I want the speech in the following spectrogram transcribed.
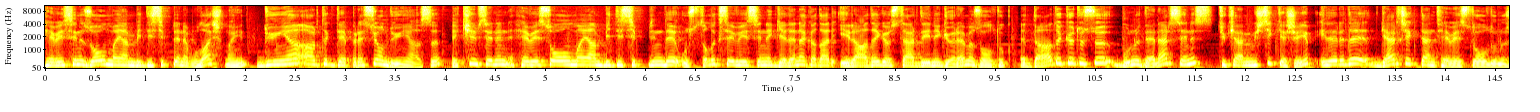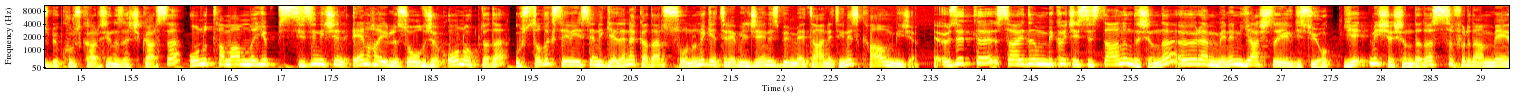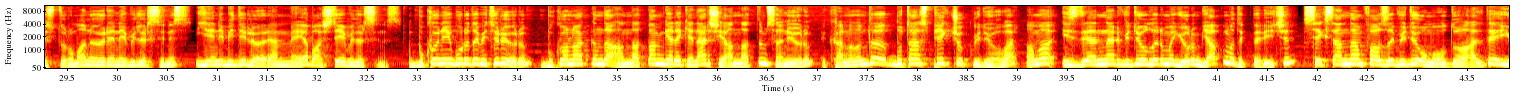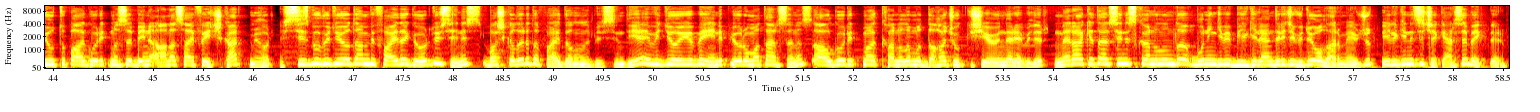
hevesiniz olmayan bir disipline bulaşmayın. Dünya artık depresyon dünyası. E kimsenin hevesi olmayan bir disiplinde ustalık seviyesine gelene kadar irade gösterdiğini göremez olduk. E daha da kötüsü bunu denerseniz tükenmişlik yaşayıp ileride gerçekten hevesli olduğunuz bir kurs karşınıza çıkarsa onu tamamlayıp sizin için en hayırlısı olacak o noktada ustalık seviyesine gelene kadar sonunu getirebileceğiniz bir metanetiniz kalmayacak. E özetle saydığım birkaç istisnanın dışında öğrenmenin yaşla ilgisi yok. 70 yaşında da sıfırdan enstrüman öğrenebilirsiniz. Yeni bir dil öğrenmeye başlayabilirsiniz. Bu konuyu burada bitiriyorum. Bu konu hakkında anlatmam gereken her şeyi anlattım sanıyorum. E, Kanalımda bu tarz pek çok video var ama izleyenler videolarıma yorum yapmadıkları için 80'den fazla videom olduğu halde YouTube algoritması beni ana sayfaya çıkartmıyor. E, Siz bu videodan bir fayda gördüyseniz başkaları da faydalanabilsin diye videoyu beğenip yorum atarsanız algoritma kanalımı daha çok kişiye önerebilir. Merak ederseniz kanalımda bunun gibi bilgilendirici videolar mevcut. İlginizi çekerse beklerim.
